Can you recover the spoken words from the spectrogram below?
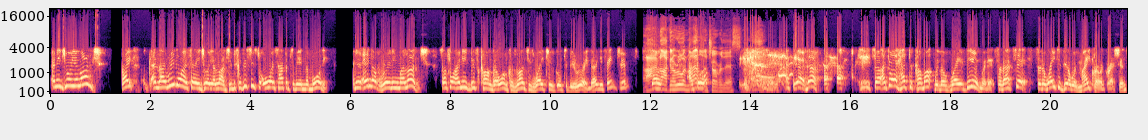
and enjoy your lunch, right? And the reason why I say enjoy your lunch is because this used to always happen to me in the morning, and it end up ruining my lunch. So I thought I need this can't go on because lunch is way too good to be ruined, don't you think, Jim? I'm So, not going to ruin my thought- lunch over this. yeah, no. so I thought I had to come up with a way of dealing with it. So that's it. So the way to deal with microaggressions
